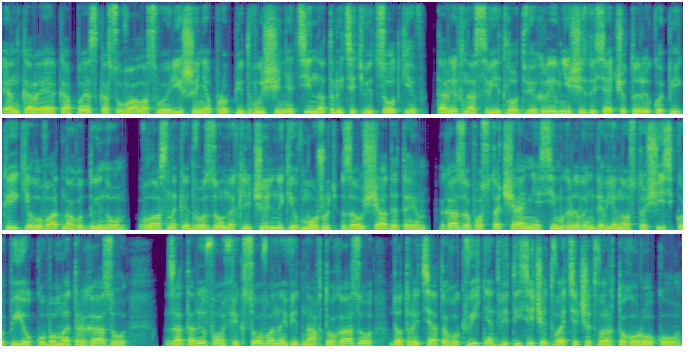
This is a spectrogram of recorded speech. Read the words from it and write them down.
НКРЕ КП скасувала своє рішення про підвищення цін на 30%. Тариф на світло 2 гривні 64 копійки кіловат на годину. Власники двозонних лічильників можуть заощадити. Газопостачання 7 гривень 96 копійок кубометр газу за тарифом фіксований від Нафтогазу до 30 квітня 2024 року.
